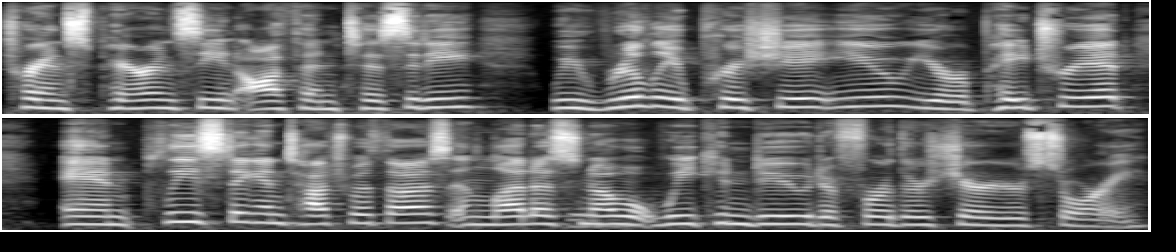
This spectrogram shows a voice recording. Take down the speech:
transparency and authenticity. We really appreciate you. You're a patriot. And please stay in touch with us and let us know what we can do to further share your story.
